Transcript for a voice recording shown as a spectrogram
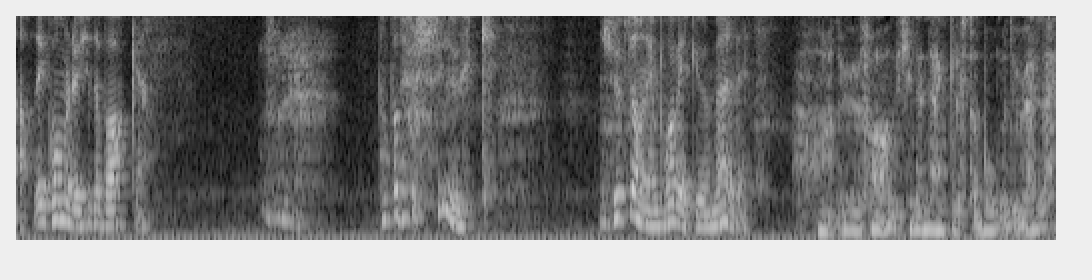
Ja, Det kommer du ikke tilbake. Pappa, du er sjuk. Sjukdommen din påvirker humøret ditt. Ja, Du er faen ikke den enkleste å bo med, du heller.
